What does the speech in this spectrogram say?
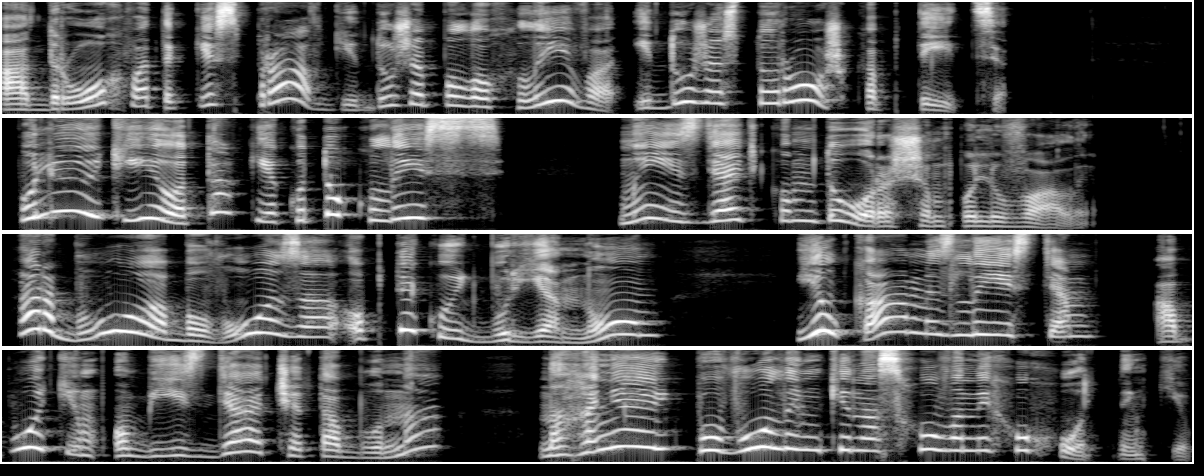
А дрохва таки справді дуже полохлива і дуже сторожка птиця. Полюють її отак, як ото колись ми з дядьком Дорошем полювали. Гарбу або воза обтикують бур'яном, гілками з листям, а потім, об'їздячи табуна, наганяють поволеньки на схованих охотників.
